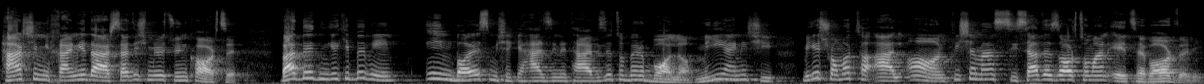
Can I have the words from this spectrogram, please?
هر چی می‌خرین یه درصدش میره تو این کارته. بعد بهت میگه که ببین این باعث میشه که هزینه تعویض تو بره بالا. میگه یعنی چی؟ میگه شما تا الان پیش من 300 هزار تومن اعتبار داری.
